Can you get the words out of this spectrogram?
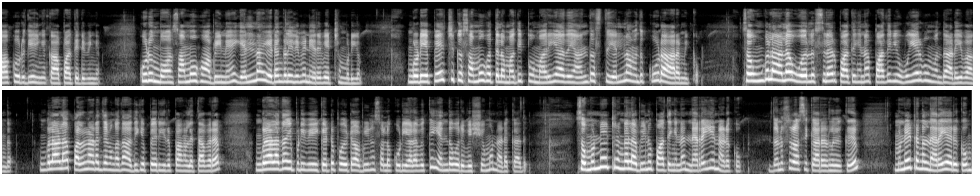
வாக்குறுதியை நீங்கள் காப்பாற்றிடுவீங்க குடும்பம் சமூகம் அப்படின்னு எல்லா இடங்களிலுமே நிறைவேற்ற முடியும். உங்களுடைய பேச்சுக்கு சமூகத்தில் மதிப்பு மரியாதை அந்தஸ்து எல்லாம் வந்து கூட ஆரம்பிக்கும். ஸோ உங்களால் ஒரு சிலர் பார்த்தீங்கன்னா பதவி உயர்வும் வந்து அடைவாங்க. உங்களால் பலனடைஞ்சவங்க தான் அதிக பேர் இருப்பாங்களே தவிர உங்களால் தான் இப்படி கெட்டு போயிட்டோம் அப்படின்னு சொல்லக்கூடிய அளவுக்கு எந்த ஒரு விஷயமும் நடக்காது. ஸோ முன்னேற்றங்கள் அப்படின்னு பார்த்தீங்கன்னா நிறைய நடக்கும். தனுசு ராசிக்காரர்களுக்கு முன்னேற்றங்கள் நிறைய இருக்கும்.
